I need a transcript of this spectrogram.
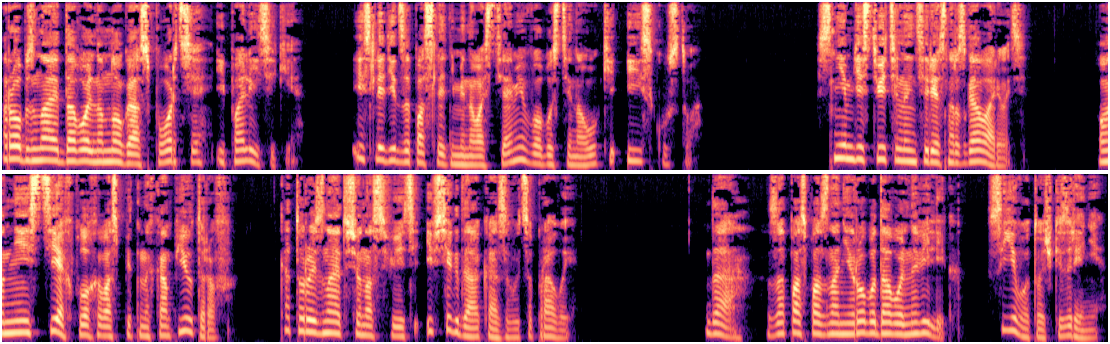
Роб знает довольно много о спорте и политике и следит за последними новостями в области науки и искусства. С ним действительно интересно разговаривать. Он не из тех плохо воспитанных компьютеров, которые знают все на свете и всегда оказываются правы. Да, запас познаний Роба довольно велик, с его точки зрения.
